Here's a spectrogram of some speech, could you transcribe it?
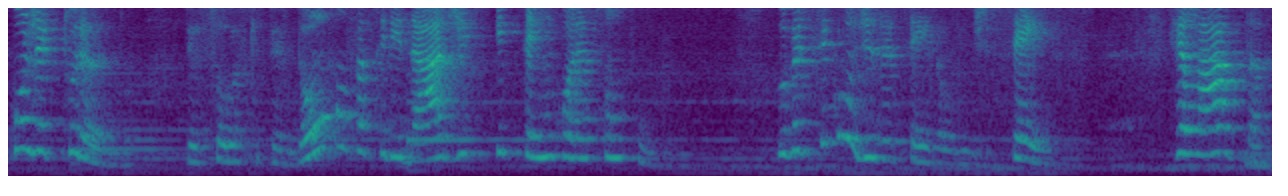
Conjecturando, pessoas que perdoam com facilidade e têm um coração puro. No versículo 16 ao 26, relata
